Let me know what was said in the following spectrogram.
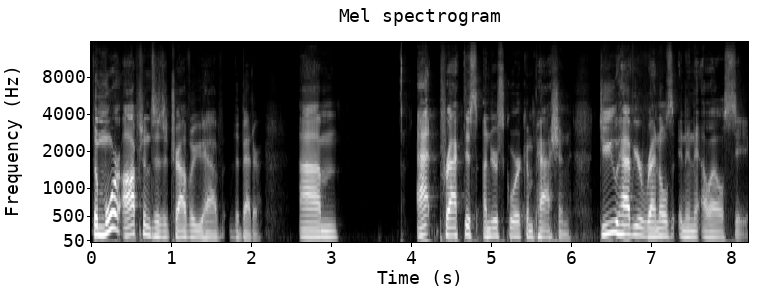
the more options as a traveler you have, the better. Um, at practice underscore compassion, do you have your rentals in an LLC?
